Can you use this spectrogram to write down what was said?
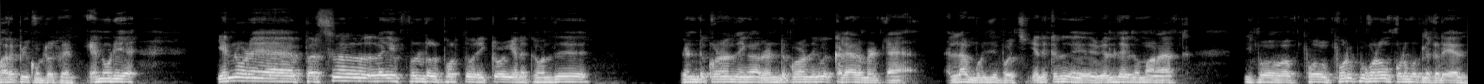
பரப்பி கொண்டிருக்கிறேன். என்னுடைய என்னுடைய பர்சனல் லைஃப்ன்றதை பொறுத்த வரைக்கும் எனக்கு வந்து ரெண்டு குழந்தைங்க ரெண்டு குழந்தைங்களும் கல்யாணம் பண்ணிட்டேன். எல்லாம் முடிஞ்சு போச்சு. எனக்குன்னு எந்த விதமான இப்போ பொ பொறுப்புகளும் குடும்பத்தில் கிடையாது.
